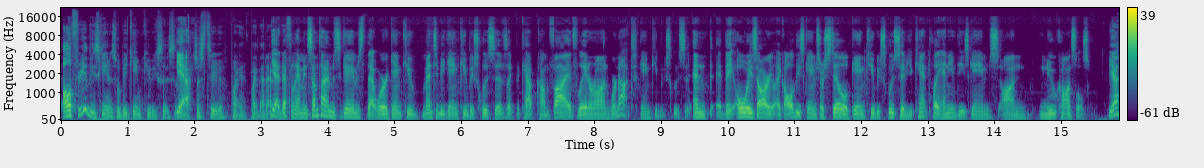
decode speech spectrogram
all three of these games will be GameCube exclusive. Yeah. Just to point point that out. Yeah, definitely. I mean, sometimes games that were GameCube meant to be GameCube exclusives, like the Capcom Five, later on were not GameCube exclusive, and they always are. Like all these games are still GameCube exclusive. You can't play any of these games on new consoles. Yeah.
